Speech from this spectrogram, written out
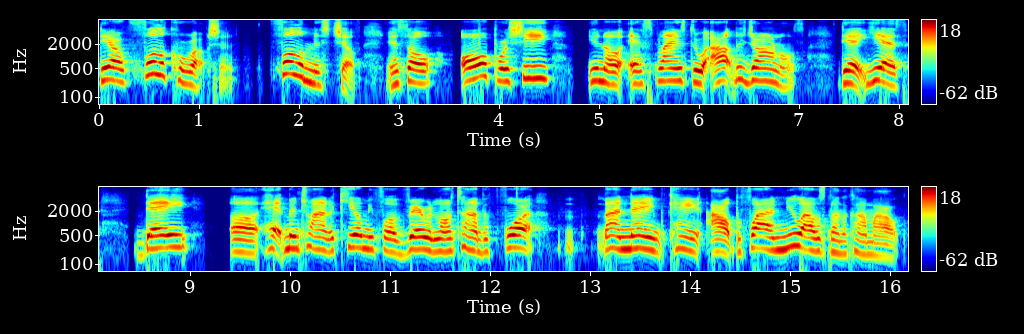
They're full of corruption, full of mischief. And so Oprah, she, you know, explains throughout the journals that yes, they uh, had been trying to kill me for a very long time before my name came out, before I knew I was going to come out.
